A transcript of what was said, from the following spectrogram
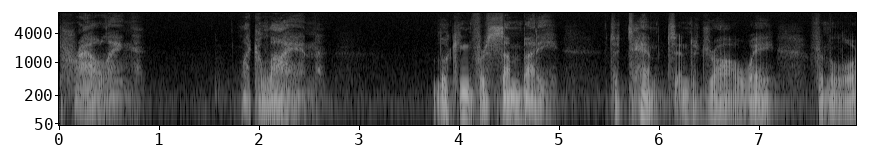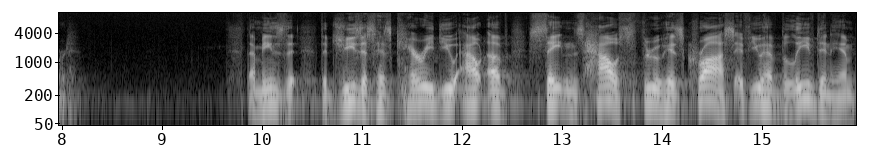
prowling like a lion, looking for somebody to tempt and to draw away from the Lord. That means that, that Jesus has carried you out of Satan's house through his cross if you have believed in him.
